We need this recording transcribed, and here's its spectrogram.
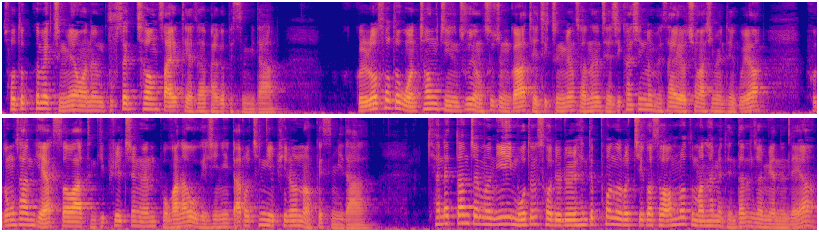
소득금액 증명원은 국세청 사이트에서 발급했습니다. 근로소득 원청 징수 영수증과 재직증명서는 재직하시는 회사에 요청하시면 되고요. 부동산 계약서와 등기 필증은 보관하고 계시니 따로 챙길 필요는 없겠습니다. 현했던 점은 이 모든 서류를 핸드폰으로 찍어서 업로드만 하면 된다는 점이었는데요.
